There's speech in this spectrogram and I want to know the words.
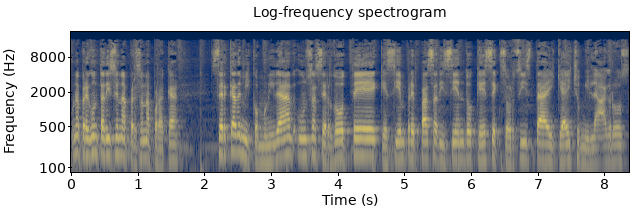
Una pregunta dice una persona por acá. Cerca de mi comunidad, un sacerdote que siempre pasa diciendo que es exorcista y que ha hecho milagros,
